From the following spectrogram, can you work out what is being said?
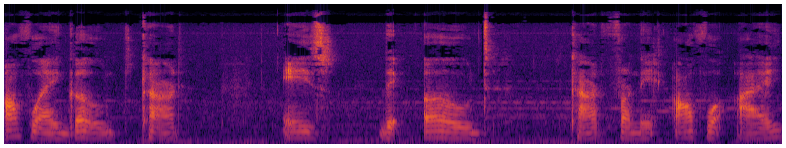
R4i Gold card is the old card from the off-white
